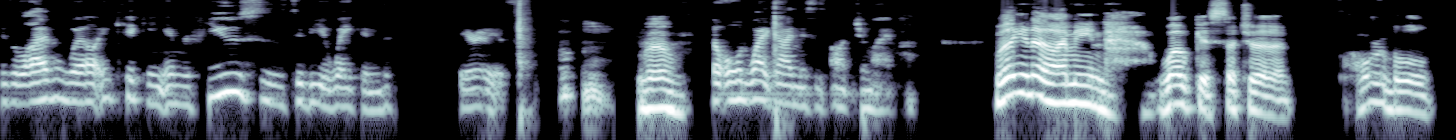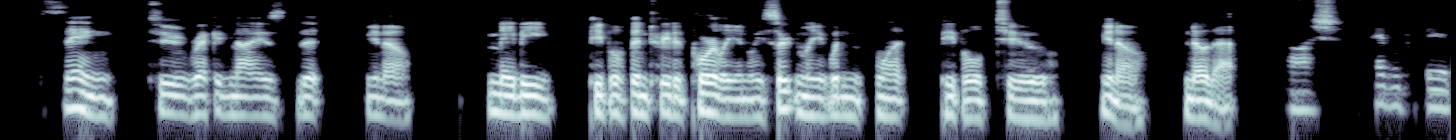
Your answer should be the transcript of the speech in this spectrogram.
is alive and well and kicking and refuses to be awakened, there it is. Well, the old white guy misses Aunt Jemima. Well, you know, I mean, woke is such a horrible thing to recognize that, you know, maybe people have been treated poorly and we certainly wouldn't want people to, you know, know that. Gosh, heaven forbid.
